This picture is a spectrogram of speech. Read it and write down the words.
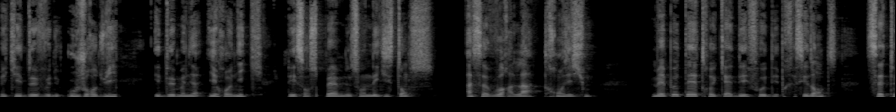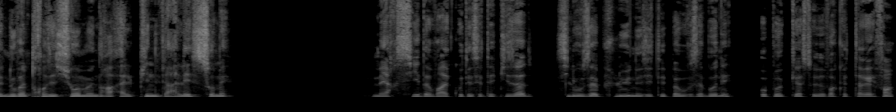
mais qui est devenue aujourd'hui, et de manière ironique, l'essence même de son existence, à savoir la transition. Mais peut-être qu'à défaut des précédentes, cette nouvelle transition mènera Alpine vers les sommets. Merci d'avoir écouté cet épisode. S'il vous a plu, n'hésitez pas à vous abonner au podcast de Voir que Tarif 1,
